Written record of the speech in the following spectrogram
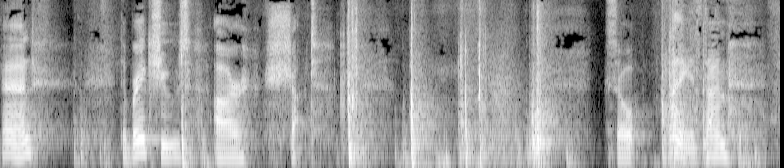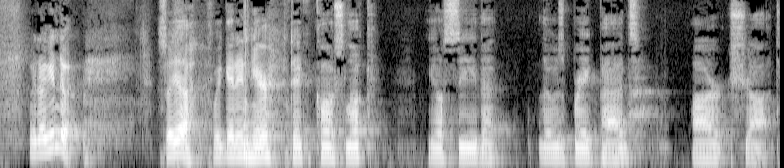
And the brake shoes are shut. So I think it's time we dug into it. So yeah, if we get in here, take a close look, you'll see that those brake pads are shot.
